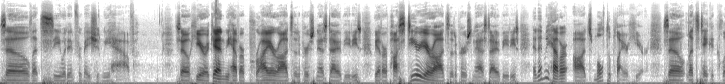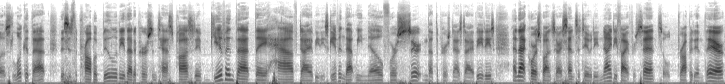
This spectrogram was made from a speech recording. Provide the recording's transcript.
So let's see what information we have. So here again, we have our prior odds that a person has diabetes, we have our posterior odds that a person has diabetes, and then we have our odds multiplier here. So let's take a close look at that. This is the probability that a person tests positive given that they have diabetes, given that we know for certain that the person has diabetes, and that corresponds to our sensitivity 95%, so we'll drop it in there.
